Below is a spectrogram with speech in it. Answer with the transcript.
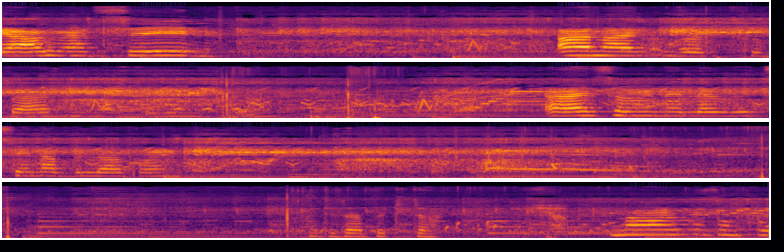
Ja, wir 10. Ah nein, unser Privaten hat gewonnen. Ah, jetzt haben wir eine Level 10er Belagerung. Bitte da, bitte da. Ja. Nein, wir sind so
